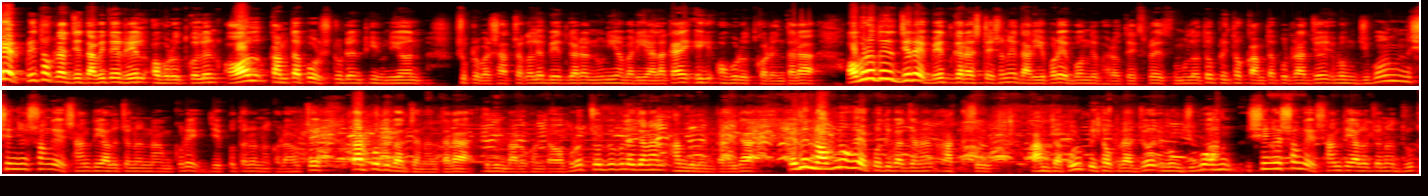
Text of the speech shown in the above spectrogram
ফের পৃথক রাজ্যের দাবিতে রেল অবরোধ করলেন অল কামতাপুর স্টুডেন্ট ইউনিয়ন। শুক্রবার সাত সকালে বেদগাড়া নুনিয়াবাড়ি এলাকায় এই অবরোধ করেন তারা। অবরোধের জেরে বেদগাড়া স্টেশনে দাঁড়িয়ে পড়ে বন্দে ভারত এক্সপ্রেস। মূলত পৃথক কামতাপুর রাজ্য এবং জীবন সিংহের সঙ্গে শান্তি আলোচনার নাম করে যে প্রতারণা করা হচ্ছে তার প্রতিবাদ জানান তারা। এদিন বারো ঘণ্টা অবরোধ চলবে বলে জানান আন্দোলনকারীরা। এদিন নগ্ন হয়ে প্রতিবাদ জানান আকসু। কামতাপুর পৃথক রাজ্য এবং জীবন সিংহের সঙ্গে শান্তি আলোচনা দ্রুত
